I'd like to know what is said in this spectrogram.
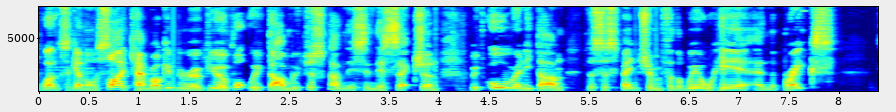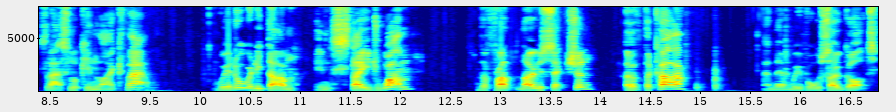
once again on the side camera, I'll give you a review of what we've done. We've just done this in this section. We've already done the suspension for the wheel here and the brakes. So that's looking like that. We had already done in stage one, the front nose section of the car. And then we've also got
